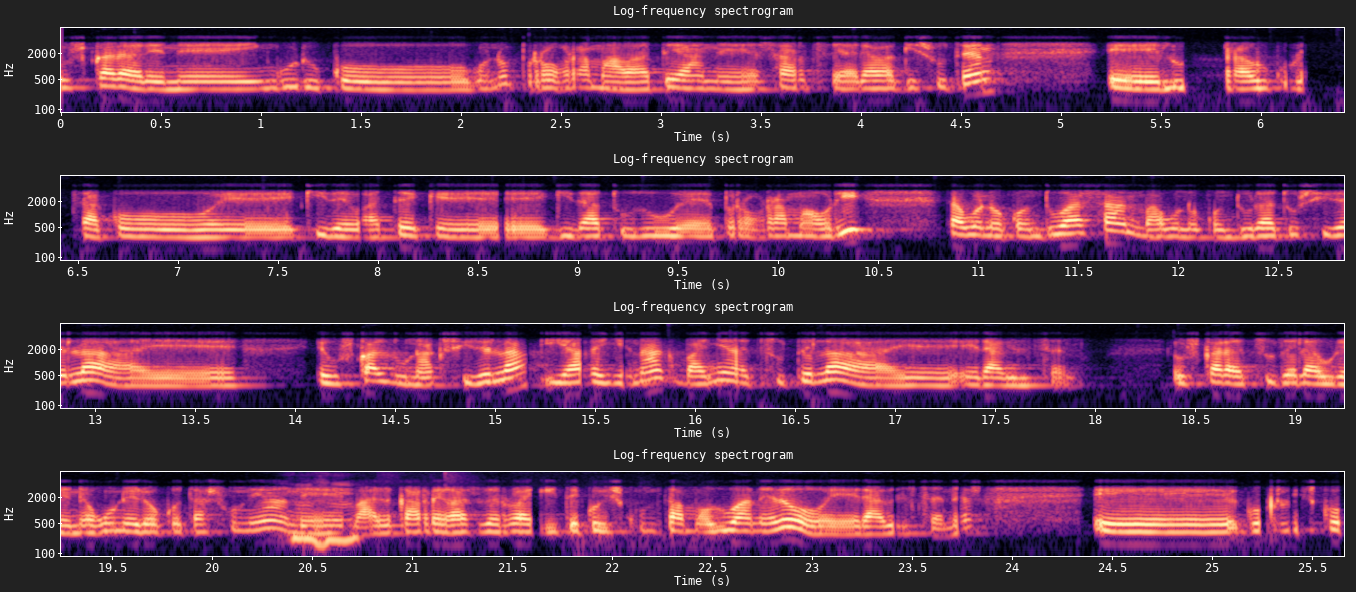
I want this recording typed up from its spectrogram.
Euskararen e, inguruko bueno, programa batean e, sartzea erabaki zuten, e, Raul e, kide batek e, gidatu du e, programa hori, eta bueno, kontua zan, ba, bueno, konturatu zirela e, Euskaldunak zirela, ia gehienak, baina ez zutela e, erabiltzen. Euskara ez zutela euren egunerokotasunean, mm -hmm. e, ba, elkarregaz berroa egiteko hizkuntza moduan edo e, erabiltzen, ez? e, gorrizko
